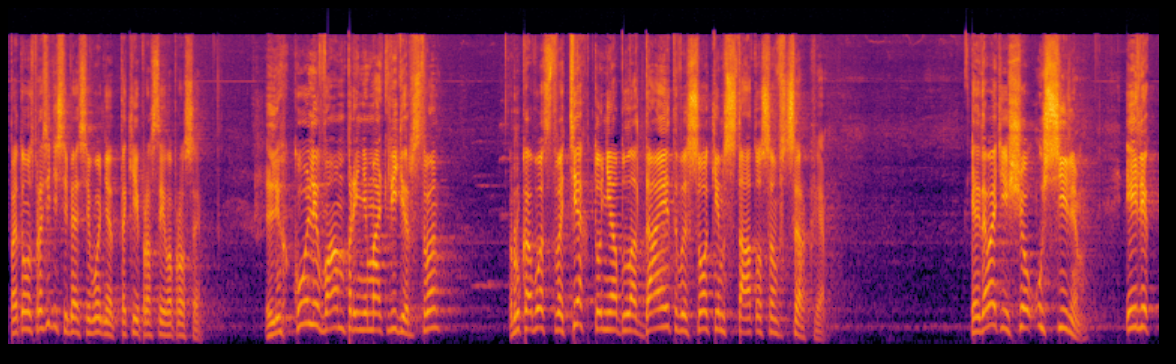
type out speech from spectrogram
Поэтому спросите себя сегодня такие простые вопросы. Легко ли вам принимать лидерство, руководство тех, кто не обладает высоким статусом в церкви? Или давайте еще усилим. Или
